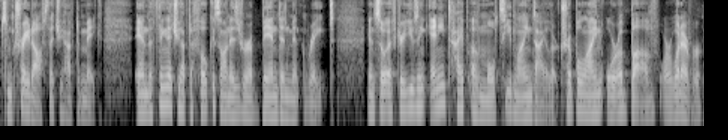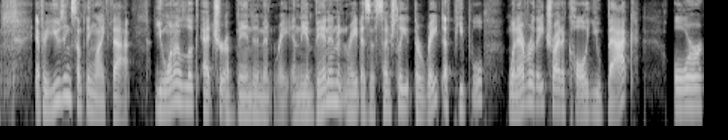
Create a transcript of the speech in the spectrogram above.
some trade-offs that you have to make. And the thing that you have to focus on is your abandonment rate. And so if you're using any type of multi-line dialer, triple line or above or whatever, if you're using something like that, you want to look at your abandonment rate. And the abandonment rate is essentially the rate of people whenever they try to call you back or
